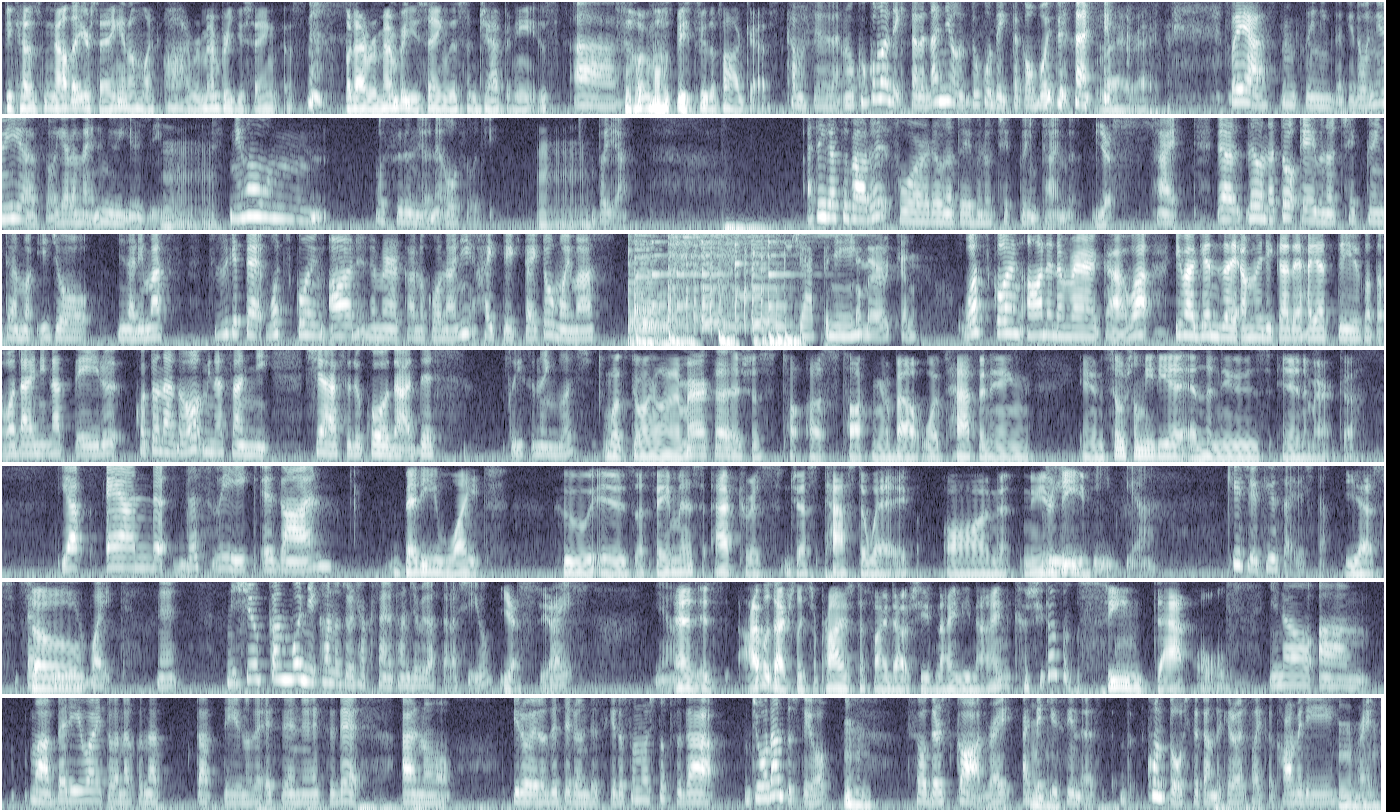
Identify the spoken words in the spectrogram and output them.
because now that you're saying it, I'm like, oh, I remember you saying this, but I remember you saying this in Japanese, あ so it must be through the podcast. あかもしれないもうここまで来たら何をどこで言ったか覚えてない Right, right. But yeah, spring cleaning だけど New Year's はやらないね New Year's Eve、日本はするんだよね大掃除 But yeah I think that's about it for レオナとエイブのチェックインタイム Yes. はい。では、レオナとエイブのチェックインタイムは以上になります。 続けて、What's Going On in America のコーナーに入っていきたいと思います。Japanese. American. What's Going On in America は今現在アメリカで流行っていること、話題になっていることなどを皆さんにシェアするコーナーです。Please in English. What's going on in America is just ta- us talking about what's happening in social media and the news in America. Yep. And this week is on Betty White, who is a famous actress, just passed away on New Year's New Year's Eve. Eve. Yeah. 99歳でした。 Yes. Betty So, White ね。2週間後に彼女100歳の誕生日だったらしいよ。 yes, yes. Right? Yeah. And it's I was actually surprised to find out she's 99 cuz she doesn't seem that old. you know, um, まあ、ベリー・ホワイトが亡くなったっていうので SNS であの いろいろ出てるんですけど、その一つが冗談としてよ。So there's God, right? I think you've seen this. コントをしてたんだけど、it's like a comedy, right?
